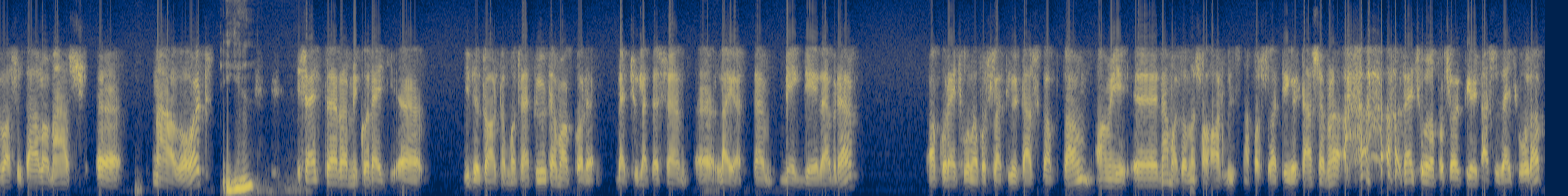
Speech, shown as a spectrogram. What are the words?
vasútállomásnál volt. Igen. És egyszer, amikor egy időtartamot repültem, akkor becsületesen lejöttem még délebre, akkor egy hónapos letiltást kaptam, ami nem azonos a 30 napos letiltás, mert az egy hónapos letiltás az egy hónap,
